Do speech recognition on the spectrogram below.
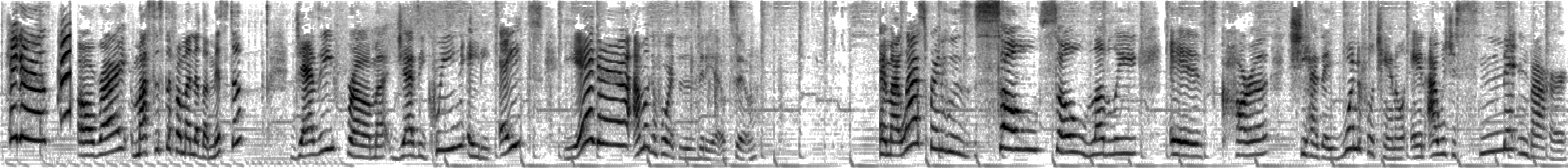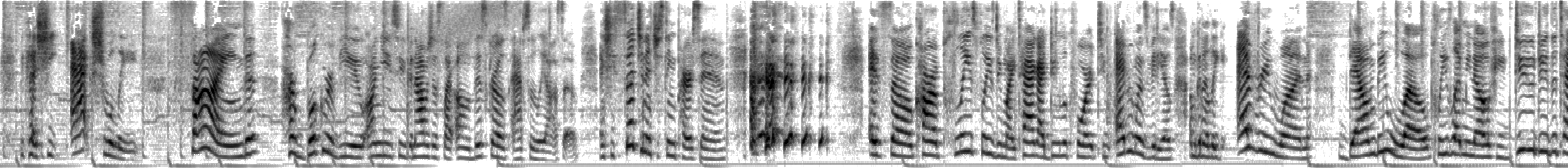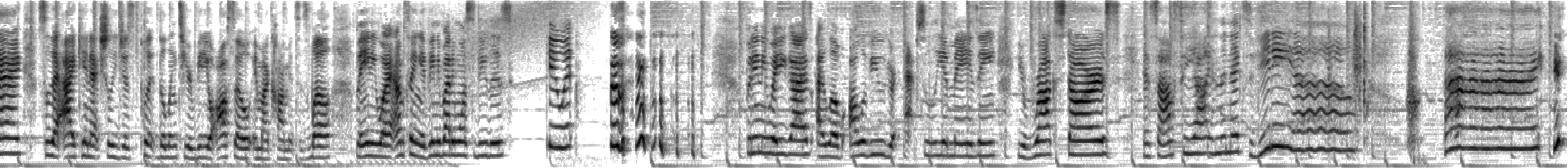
Hey girls! All right, my sister from another mister, Jazzie from Jazzy Queen 88. Yeah, girl, I'm looking forward to this video too. And my last friend who's so, so lovely is Cara. She has a wonderful channel and I was just smitten by her because she actually signed her book review on YouTube and I was just like, oh, this girl is absolutely awesome. And she's such an interesting person. and so, Cara, please, please do my tag. I do look forward to everyone's videos. I'm going to link everyone down below. Please let me know if you do do the tag so that I can actually just put the link to your video also in my comments as well. But anyway, I'm saying if anybody wants to do this, do it. But anyway, you guys, I love all of you. You're absolutely amazing. You're rock stars. And so I'll see y'all in the next video. Bye.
